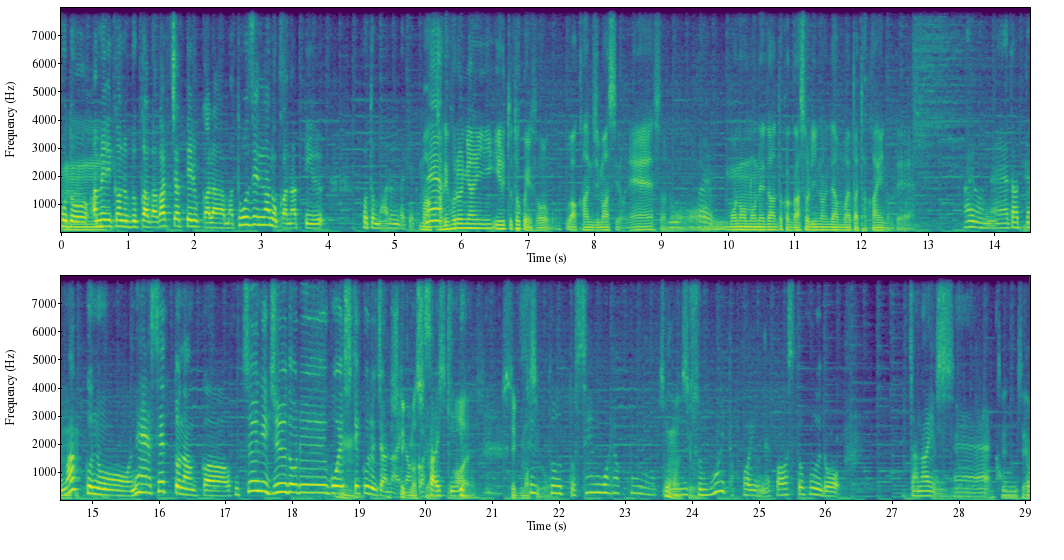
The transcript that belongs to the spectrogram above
ほどうんアメリカの物価が上がっちゃってるから、まあ、当然なのかなっていうこともあるんだけどね。まあ、カリフォルニアにいると特にそうは感じますよね。そのうんはい、物の値段とかガソリンの値段もやっぱり高いので。だよね。だって、マックのね、セットなんか、普通に10ドル超えしてくるじゃない、なんか最近。はい、してきますよ。セットだと1500円そうなんですよすごい高いよね。ファーストフードじゃないよね。全然フ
